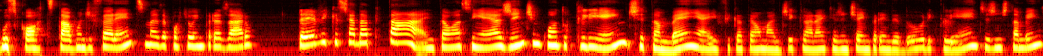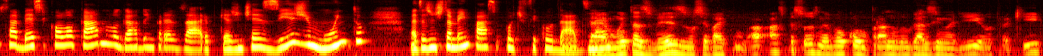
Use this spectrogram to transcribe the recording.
Os cortes estavam diferentes, mas é porque o empresário teve que se adaptar. Então, assim, é a gente, enquanto cliente também, aí fica até uma dica, né, que a gente é empreendedor e cliente, a gente também saber se colocar no lugar do empresário, porque a gente exige muito, mas a gente também passa por dificuldades, É, né? muitas vezes você vai. As pessoas né, vão comprar num lugarzinho ali, outro aqui,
